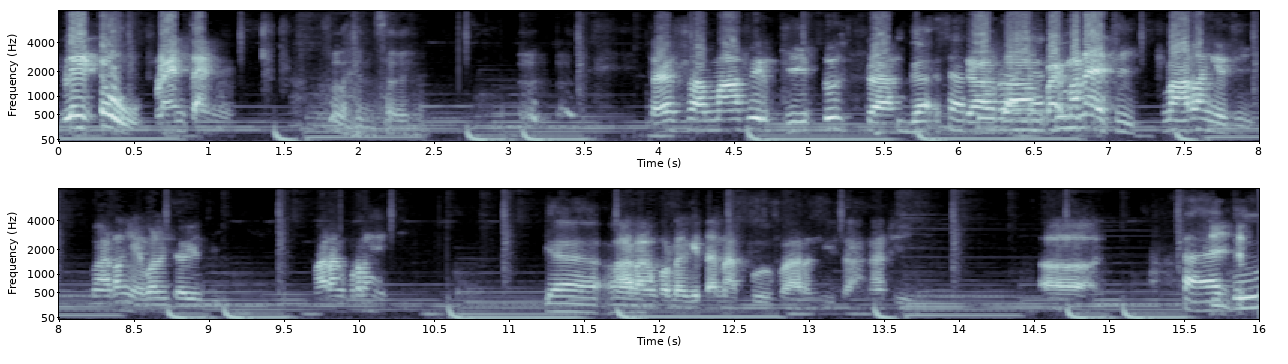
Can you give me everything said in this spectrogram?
meletu melenceng Melenceng. Saya sama Virgi itu sudah enggak satu sudah sampai tuh mana ya Ji? Semarang ya Ji? Semarang ya paling jauh ya Ji? Semarang pernah ya Ji? Ya oh, Semarang pernah kita nabuh bareng di sana di eh saya di tuh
